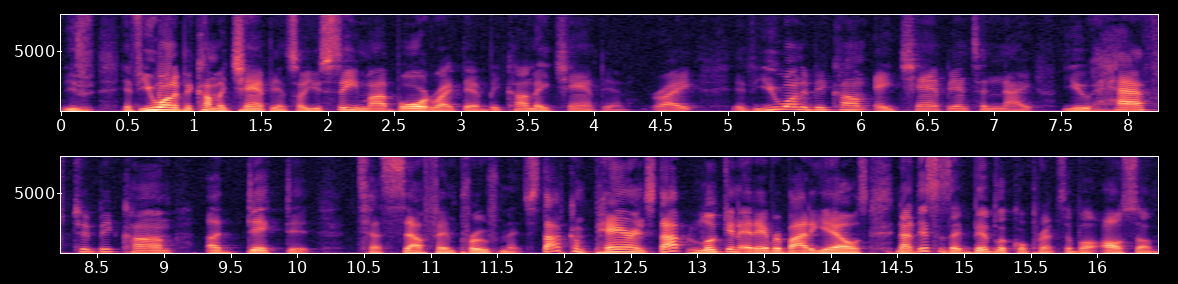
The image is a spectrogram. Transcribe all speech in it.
You've, if you want to become a champion, so you see my board right there, become a champion, right? If you want to become a champion tonight, you have to become addicted to self improvement. Stop comparing, stop looking at everybody else. Now, this is a biblical principle also.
